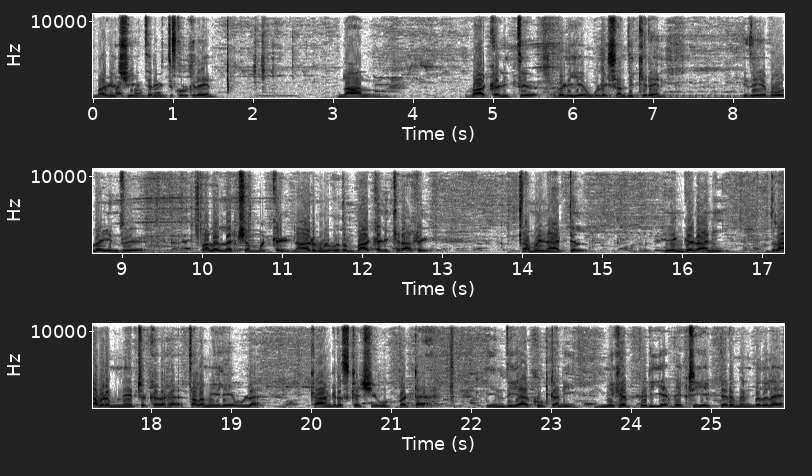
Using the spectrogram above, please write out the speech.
மகிழ்ச்சியை தெரிவித்துக் கொள்கிறேன். நான் வாக்களித்து வெளியே உங்களை சந்திக்கிறேன். இதேபோல இன்று பல லட்சம் மக்கள் நாடு முழுவதும் வாக்களிக்கிறார்கள். தமிழ்நாட்டில் எங்கள் அணி திராவிட முன்னேற்றக் கழக தலைமையிலே உள்ள காங்கிரஸ் கட்சி உட்பட்ட இந்தியா கூட்டணி மிகப்பெரிய வெற்றியை பெறும் என்பதில்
